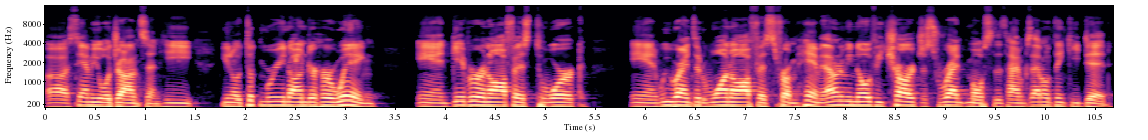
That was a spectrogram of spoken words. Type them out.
uh, Samuel Johnson. He, you know, took Marina under her wing and gave her an office to work. And we rented one office from him. And I don't even know if he charged us rent most of the time because I don't think he did.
